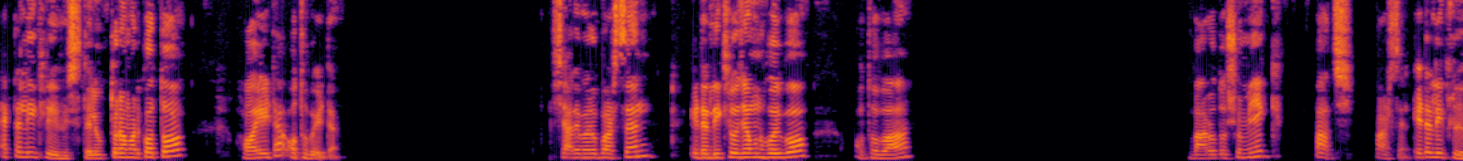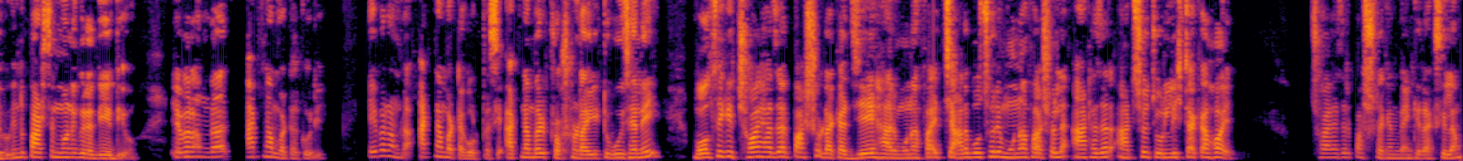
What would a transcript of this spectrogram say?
একটা লিখলেই হয়েছে। তাহলে উত্তর আমার কত? হয় এটা অথবা এটা। সাড়ে বারো পার্সেন্ট এটা লিখলেও যেমন হইব, অথবা বারো দশমিক পাঁচ পার্সেন্ট এটা লিখলেই হইব, কিন্তু পার্সেন্ট মনে করে দিয়ে দিও। এবার আমরা আট নাম্বারটা করি। এবার আমরা আট নাম্বারটা করতেছি। আট নাম্বারের প্রশ্নটা একটু বুঝে নেই। বলছে কি ছয় হাজার পাঁচশো টাকা যে হার মুনাফায় চার বছরে মুনাফা আসলে আট হাজার আটশো চল্লিশ টাকা হয়। ছয় হাজার পাঁচশো টাকা আমি ব্যাংকে রাখছিলাম।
